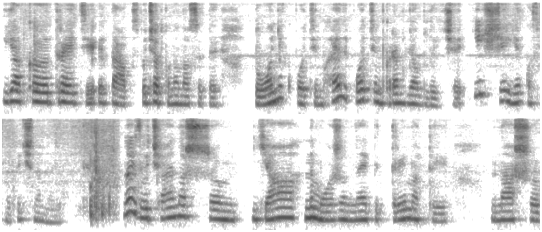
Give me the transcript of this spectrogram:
як е, третій етап. Спочатку наносити тонік, потім гель, потім крем для обличчя. І ще є косметичне мило. Ну і, звичайно ж, ем, я не можу не підтримати нашу,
